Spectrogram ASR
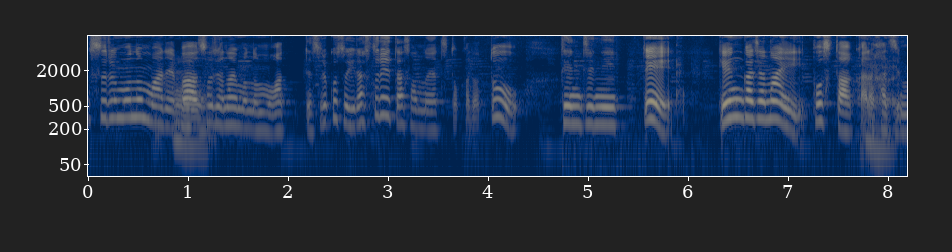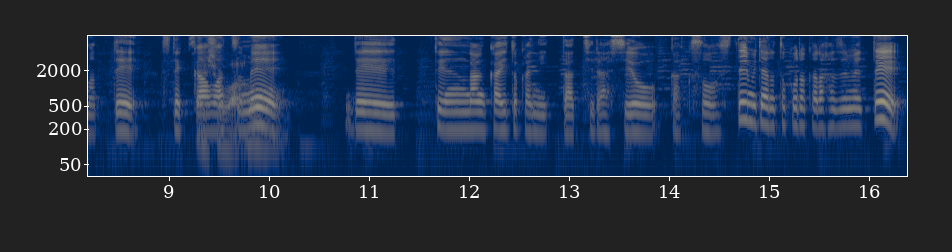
するものもあれば、うん。そうじゃないものもあってそれこそイラストレーターさんのやつとかだと展示に行って原画じゃないポスターから始まって、ステッカーを集め、で展覧会とかに行ったチラシを額装してみたいなところから始めて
